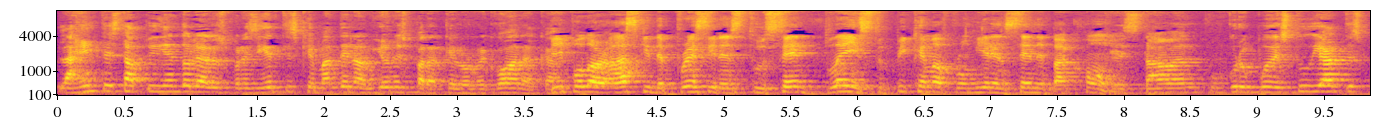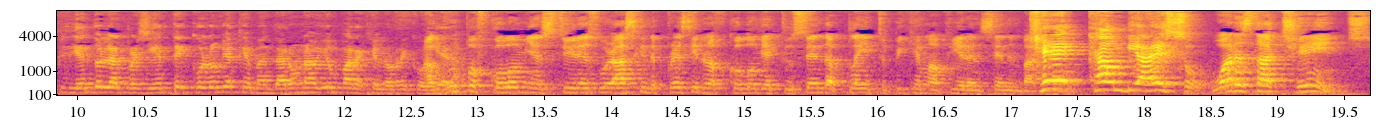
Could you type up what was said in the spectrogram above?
La gente está pidiéndole a los presidentes que manden aviones para que los recojan acá. People are asking the presidents to send planes to pick him up from here and send him back home. Estaban un grupo de estudiantes pidiéndole al presidente de Colombia que mandara un avión para que lo A recogiera. group of Colombian students were asking the president of Colombia to send a plane to pick him up here and send him back home. ¿Qué cambia eso? What does that change?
